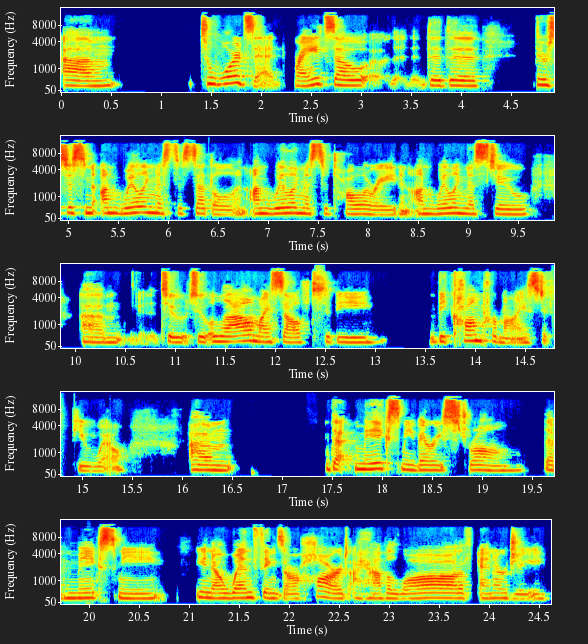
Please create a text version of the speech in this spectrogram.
um, towards it, right? So the the there's just an unwillingness to settle, an unwillingness to tolerate, an unwillingness to um, to to allow myself to be be compromised, if you will. Um, that makes me very strong. That makes me you know, when things are hard, I have a lot of energy,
